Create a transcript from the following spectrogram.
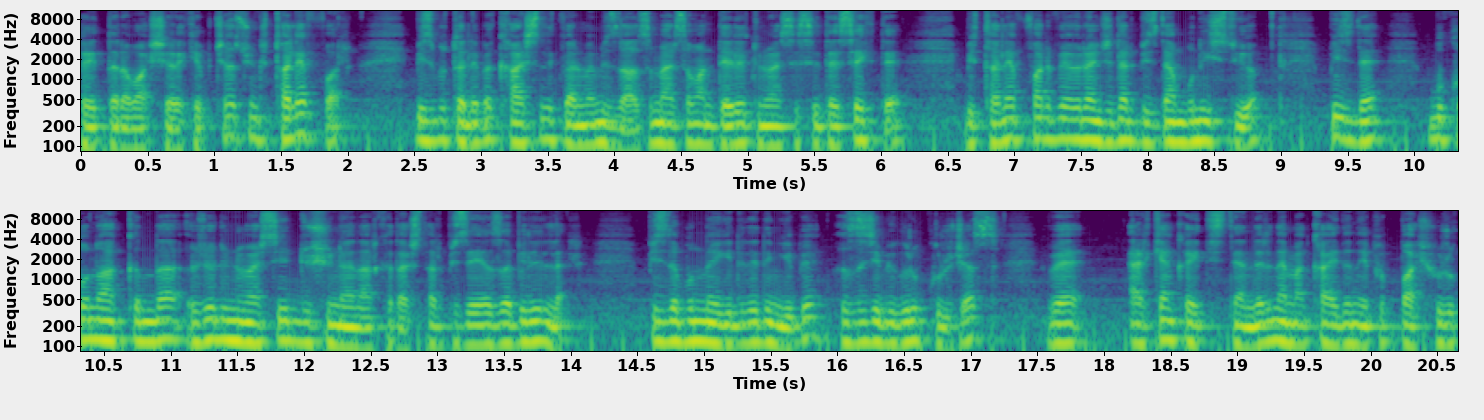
kayıtlara başlayarak yapacağız. Çünkü talep var. Biz bu talebe karşılık vermemiz lazım. Her zaman devlet üniversitesi desek de bir talep var ve öğrenciler bizden bunu istiyor. Biz de bu konu hakkında özel üniversiteyi düşünen arkadaşlar bize yazabilirler. Biz de bununla ilgili dediğim gibi hızlıca bir grup kuracağız ve erken kayıt isteyenlerin hemen kaydını yapıp başvuru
